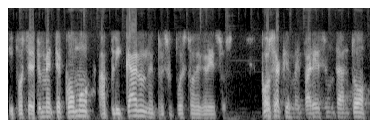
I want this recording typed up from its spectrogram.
y posteriormente cómo aplicaron el presupuesto de egresos, cosa que me parece un tanto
